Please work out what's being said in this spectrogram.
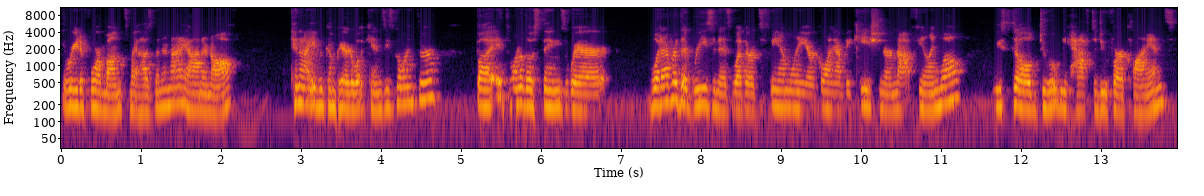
three to four months. My husband and I on and off. Can I even compare to what Kinsey's going through? but it's one of those things where whatever the reason is whether it's family or going on vacation or not feeling well we still do what we have to do for our clients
